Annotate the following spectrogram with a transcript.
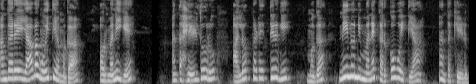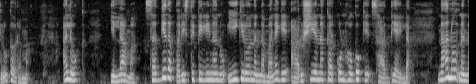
ಹಂಗಾರೆ ಯಾವಾಗ ಹೋಯ್ತೀಯ ಮಗ? ಅವ್ರ ಮನೆಗೆ? ಅಂತ ಹೇಳ್ದವರು ಅಲೋಕ್ ಕಡೆ ತಿರುಗಿ, ಮಗ, ನೀನು ನಿಮ್ಮ ಮನೆ ಕರ್ಕೋ ಹೋಯ್ತೀಯಾ? ಅಂತ ಕೇಳಿದ್ರು ಗೌರಮ್ಮ. ಅಲೋಕ್ ಇಲ್ಲ ಅಮ್ಮ ಸದ್ಯದ ಪರಿಸ್ಥಿತಿಲಿ ನಾನು ಈಗಿರೋ ನನ್ನ ಮನೆಗೆ ಆರುಷಿಯನ್ನು ಕರ್ಕೊಂಡು ಹೋಗೋಕ್ಕೆ ಸಾಧ್ಯ ಇಲ್ಲ. ನಾನು ನನ್ನ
